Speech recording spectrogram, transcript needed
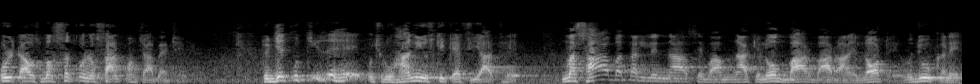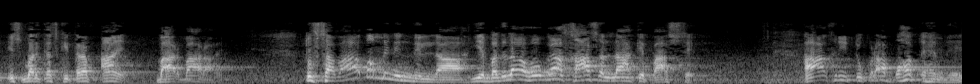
الٹا اس مقصد کو نقصان پہنچا بیٹھے تو یہ کچھ چیزیں ہیں، کچھ روحانی اس کی کیفیات ہیں۔ مسابت النا سے وامنا کے لوگ بار بار آئیں، لوٹیں، رجوع کریں، اس مرکز کی طرف آئیں، بار بار آئیں۔ تو ثواب من ان اللہ، یہ بدلہ ہوگا خاص اللہ کے پاس سے۔ آخری ٹکڑا بہت اہم ہے۔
